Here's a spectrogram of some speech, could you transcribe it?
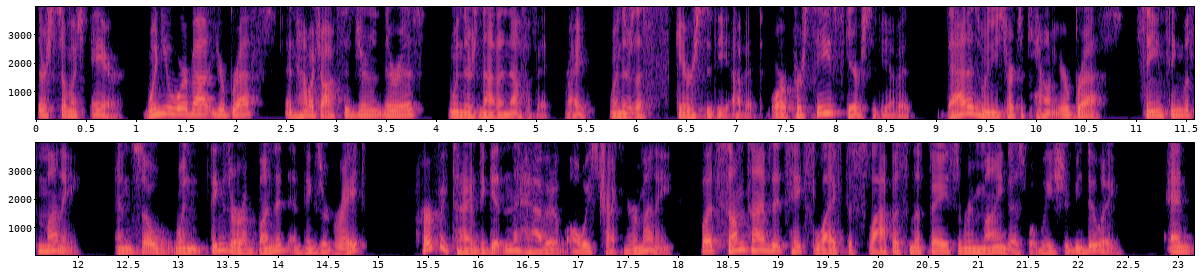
there's so much air. When you worry about your breaths and how much oxygen there is, when there's not enough of it, right? When there's a scarcity of it or a perceived scarcity of it, that is when you start to count your breaths. Same thing with money. And so when things are abundant and things are great, perfect time to get in the habit of always tracking your money. But sometimes it takes life to slap us in the face and remind us what we should be doing. And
